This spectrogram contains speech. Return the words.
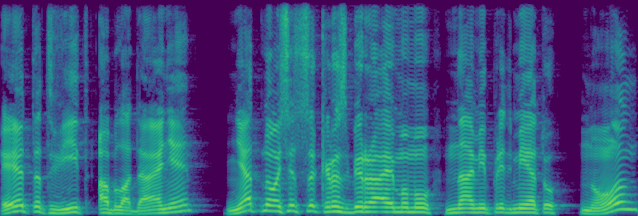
Этот вид обладания не относится к разбираемому нами предмету, но он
